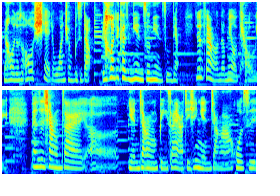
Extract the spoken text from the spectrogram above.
然后我就说，哦，shit，我完全不知道，然后就开始念书念书，这样就是非常的没有条理。但是像在呃演讲比赛啊、即兴演讲啊，或者是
